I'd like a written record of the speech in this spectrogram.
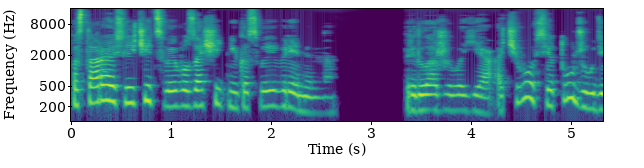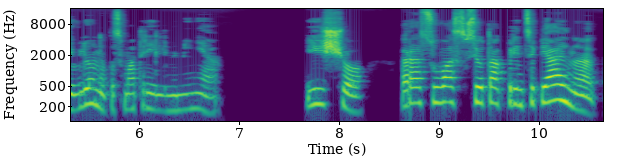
«Постараюсь лечить своего защитника своевременно», предложила я, отчего все тут же удивленно посмотрели на меня. И еще, раз у вас все так принципиально,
